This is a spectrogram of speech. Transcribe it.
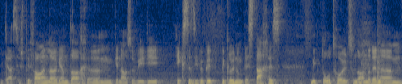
die klassische PV-Anlage am Dach, ähm, genauso wie die extensive Be Begrünung des Daches mit Totholz und anderen ähm,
